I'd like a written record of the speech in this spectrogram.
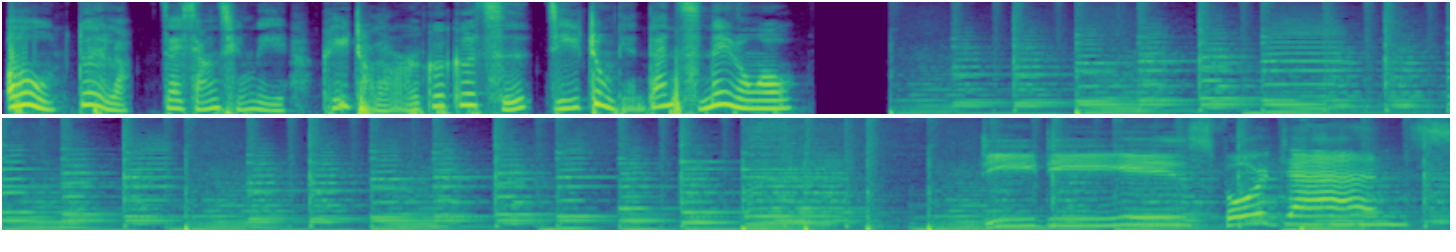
哦，对了， 在详情里可以找到儿歌歌词及重点单词内容哦。D D is for dance.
